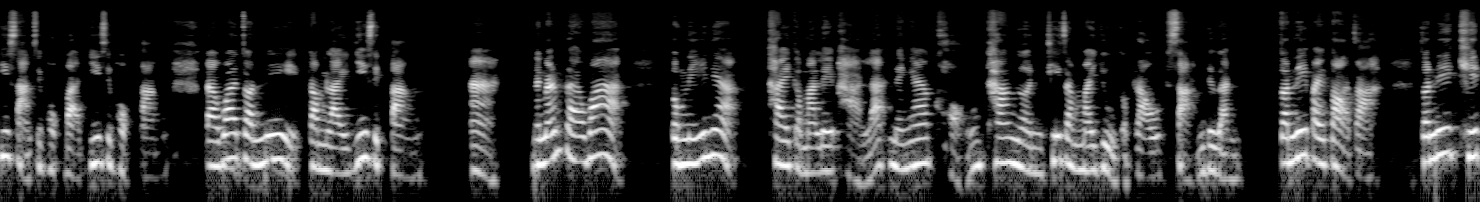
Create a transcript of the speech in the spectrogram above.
ที่สามสิบหกบาทยี่สิบหกตังค์แปลว่าจอนนี่กำไรยี่สิบตังค์อ่าดังนั้นแปลว่า ตรงนี้เนี่ยไทยกับมาเลผ่านและในแง่ของค่าเงินที่จะมาอยู่กับเราสามเดือนจอนนี่ไปต่อจ้ะจอนนี่คิด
